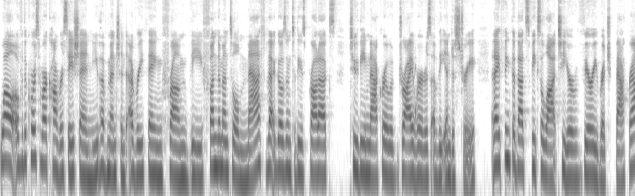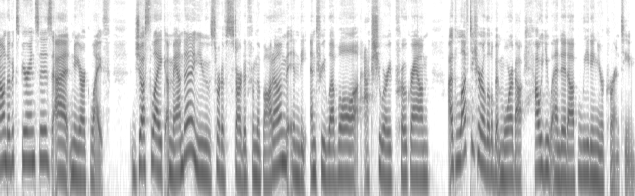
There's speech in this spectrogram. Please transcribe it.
Well, over the course of our conversation, you have mentioned everything from the fundamental math that goes into these products to the macro drivers of the industry. And I think that that speaks a lot to your very rich background of experiences at New York Life. Just like Amanda, you sort of started from the bottom in the entry level actuary program. I'd love to hear a little bit more about how you ended up leading your current team.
